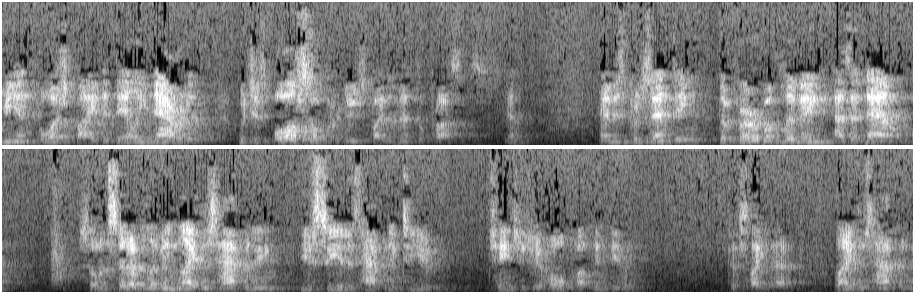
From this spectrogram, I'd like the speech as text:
reinforced by the daily narrative, which is also produced by the mental process. Yeah? And is presenting the verb of living as a noun. So instead of living life is happening, you see it as happening to you. Changes your whole fucking view. Just like that. Life is happening.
